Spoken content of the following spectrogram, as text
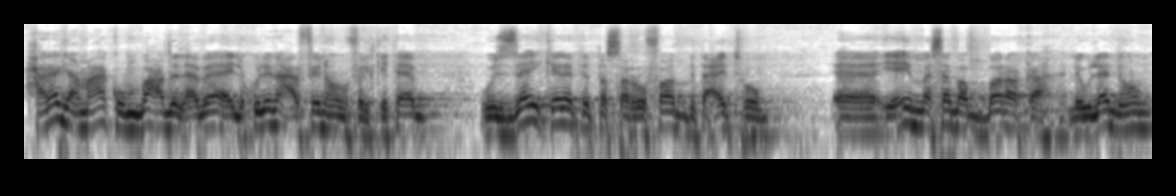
هراجع معاكم بعض الأباء اللي كلنا عارفينهم في الكتاب وإزاي كانت التصرفات بتاعتهم يا إما سبب بركة لأولادهم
